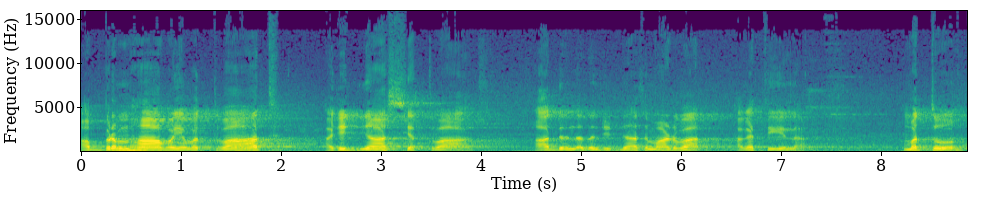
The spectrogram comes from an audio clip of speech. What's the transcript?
ಅಬ್ರಹ್ಮಾವಯವತ್ವಾತ್ ಅಜಿಜ್ಞಾಸ್ಯತ್ವಾತ್. ಆದ್ದರಿಂದ ಅದನ್ನು ಜಿಜ್ಞಾಸೆ ಮಾಡುವ ಅಗತ್ಯ ಇಲ್ಲ. ಮತ್ತು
